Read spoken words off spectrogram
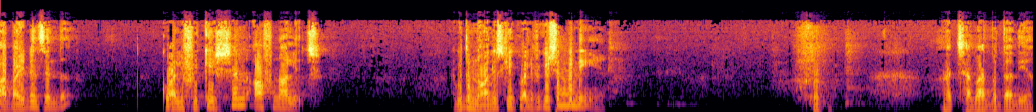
abidance in the qualification of knowledge अभी तो नॉलेज की क्वालिफिकेशन भी नहीं है। अच्छा बात बता दिया।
